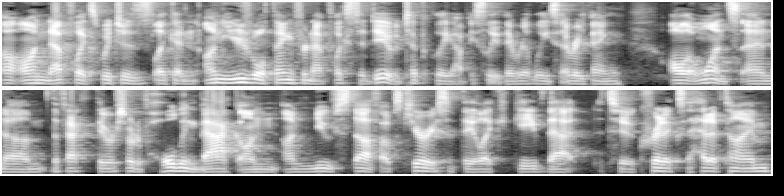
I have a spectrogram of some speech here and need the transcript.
on Netflix, which is like an unusual thing for Netflix to do. Typically, obviously, they release everything all at once, and um, the fact that they were sort of holding back on on new stuff, I was curious if they like gave that to critics ahead of time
